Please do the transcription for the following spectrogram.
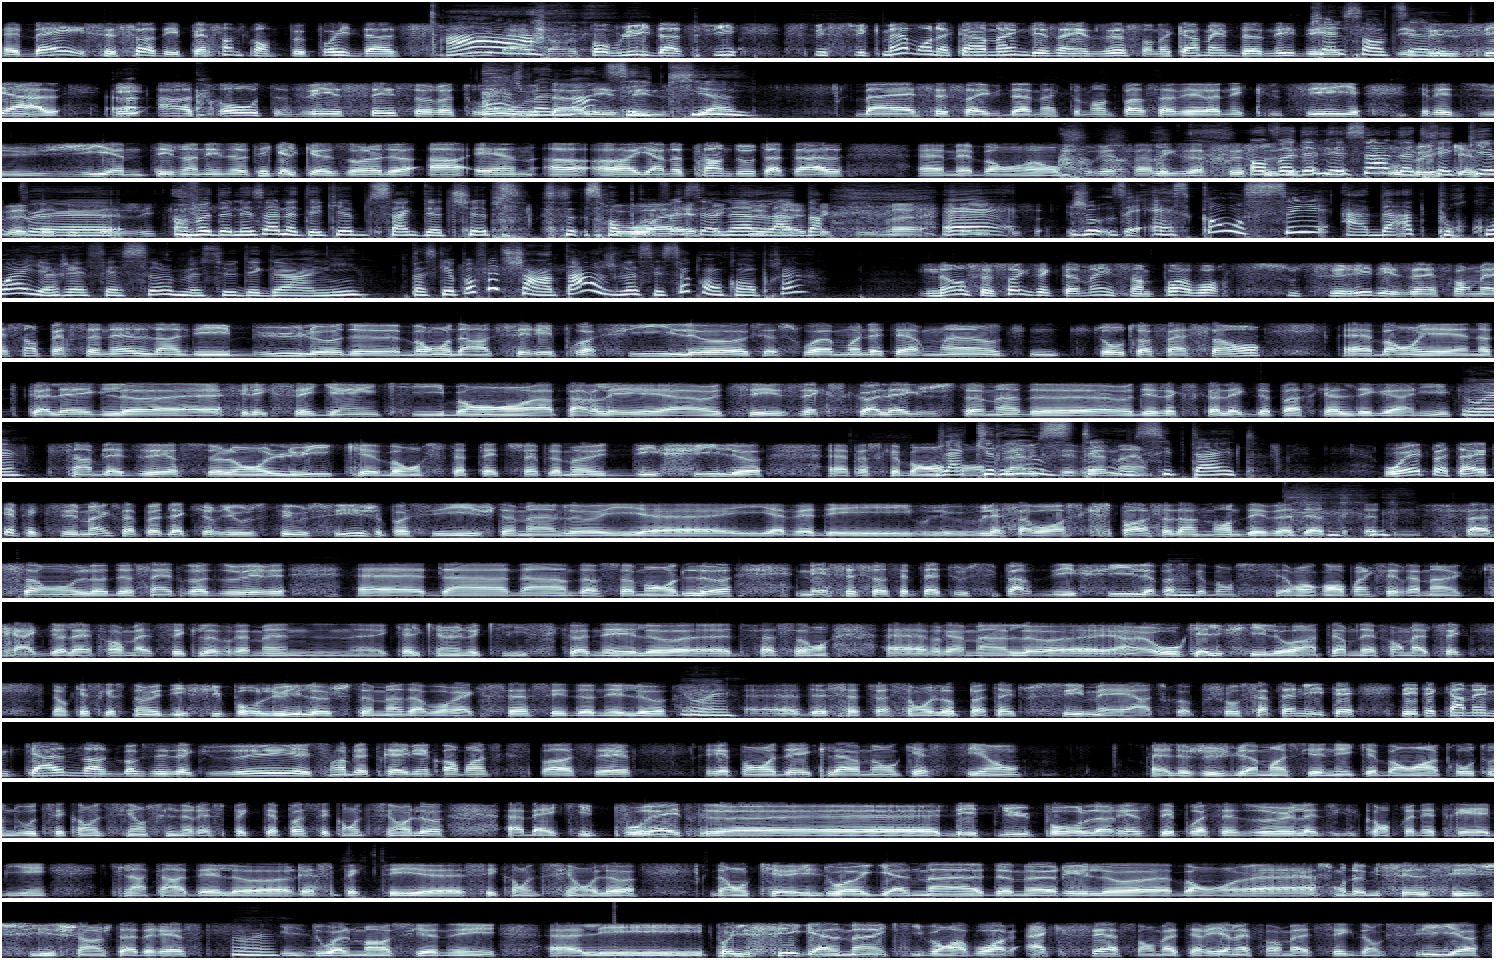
Eh bien, c'est ça, des personnes qu'on ne peut pas identifier, ah! ben, qu'on n'a pas voulu identifier spécifiquement, mais on a quand même des indices, on a quand même donné des, des initiales. Et entre autres, VC se retrouve ah, dans les initiales. Qui? Ben, c'est ça, évidemment, que tout le monde pense à Véronique Cloutier. Il y avait du JMT, j'en ai noté quelques-uns, là, AN, AA. Il y en a 32 au total, euh, mais bon, on pourrait faire l'exercice. on va donner ça à notre équipe. Euh, on va donner ça à notre équipe du sac de chips. Ils sont professionnels là-dedans. Euh, José, est-ce qu'on sait à date pourquoi il aurait fait ça, M. Degani? Parce qu'il n'a pas fait de chantage, là, c'est ça qu'on comprend? Non, c'est ça exactement. Il semble pas avoir soutiré des informations personnelles dans des buts là, de bon d'en tirer profit là, que ce soit monétairement ou d'une toute autre façon. Euh, bon, il y a notre collègue là, euh, Félix Séguin, qui bon a parlé à un de ses ex-collègues justement, de un des ex-collègues de Pascal Desgagnés, ouais. qui semblait dire selon lui que bon c'était peut-être tout simplement un défi là, euh, parce que bon, la curiosité aussi peut-être. Oui, peut-être, effectivement, que ça peut être de la curiosité aussi. Je sais pas si justement là, il, euh, y avait des. Il voulait, savoir ce qui se passait dans le monde des vedettes. peut-être une façon là, de s'introduire euh, dans, dans, dans ce monde-là. Mais c'est ça, c'est peut-être aussi par défi, là, parce que bon, on comprend que c'est vraiment un crack de l'informatique, là, vraiment quelqu'un là, qui s'y connaît là, euh, de façon vraiment là, un haut qualifié là, en termes d'informatique. Donc, est-ce que c'est un défi pour lui, là, justement, d'avoir accès à ces données-là de cette façon-là? Peut-être aussi, mais en tout cas, chose certaine, il était il était quand même calme dans le box des accusés. Il semblait très bien comprendre ce qui se passait, répondait clairement aux questions. Euh, le juge lui a mentionné que, bon, entre autres, au niveau de ses conditions, s'il ne respectait pas ces conditions-là, euh, ben, qu'il pourrait être euh, détenu pour le reste des procédures. Il a dit qu'il comprenait très bien qu'il entendait là, respecter ces conditions-là. Donc, il doit également demeurer là, bon, à son domicile s'il change d'adresse. Il doit le mentionner. les policiers également qui vont avoir accès à son matériel informatique. Donc, s'il y a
